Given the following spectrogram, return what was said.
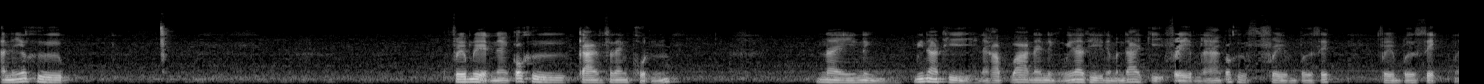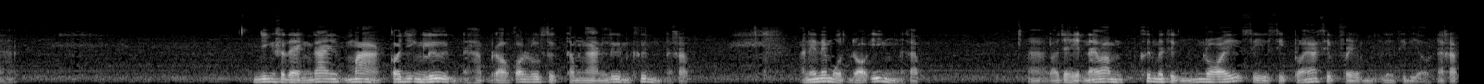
อันนี้ก็คือเฟรมเรทเนี่ยก็คือการแสดงผลใน 1 วินาทีนะครับ ว่าใน 1 วินาทีเนี่ยมันได้กี่เฟรมนะฮะก็คือเฟรม per sec เฟรม per sec นะฮะยิ่งแสดงได้มากก็ยิ่งลื่นนะครับ เราก็รู้สึกทำงานลื่นขึ้นนะครับ อันนี้ในโหมด drawing นะครับเราจะเห็นได้ว่ามันขึ้นไปถึง 140 150 เฟรมเลยทีเดียวนะครับ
